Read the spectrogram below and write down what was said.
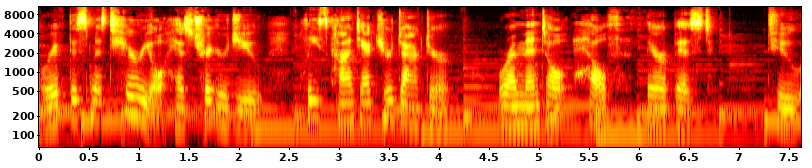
or if this material has triggered you, please contact your doctor or a mental health therapist to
